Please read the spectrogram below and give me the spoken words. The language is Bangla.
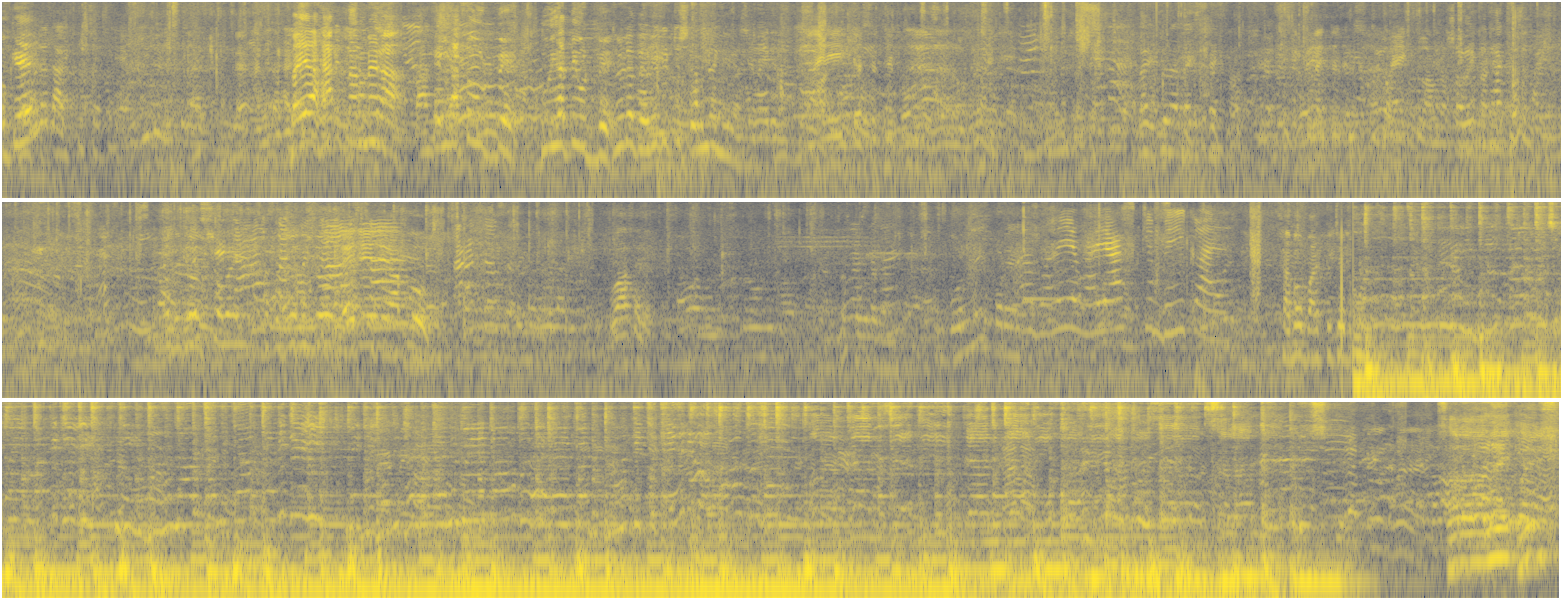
ওকে ভাইয়া হাত নামবে না। এই হাতে উঠবে দুই হাতে উঠবে। দুইটা বেবি একটু সামনে নিয়ে আসো। সবাই একটু থাকো সবাই ভাই ভাই আজকে বিকাল খাব পার্টি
